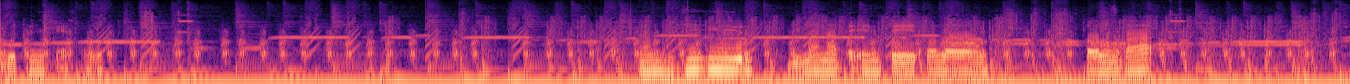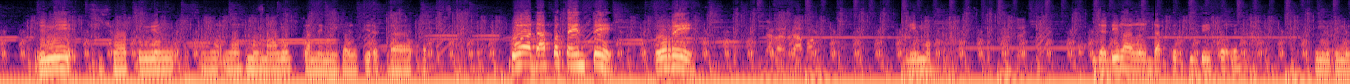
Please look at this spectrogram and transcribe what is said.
bukannya Anjir Gimana TNT Tolong. Tolong pak Ini sesuatu yang sangatlah memalukan ini kalau tidak dapat. Wah dapat TNT Sore. Dapat berapa? 5 Bagus. jadilah ledak ketiga itu kan tunggu tunggu.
